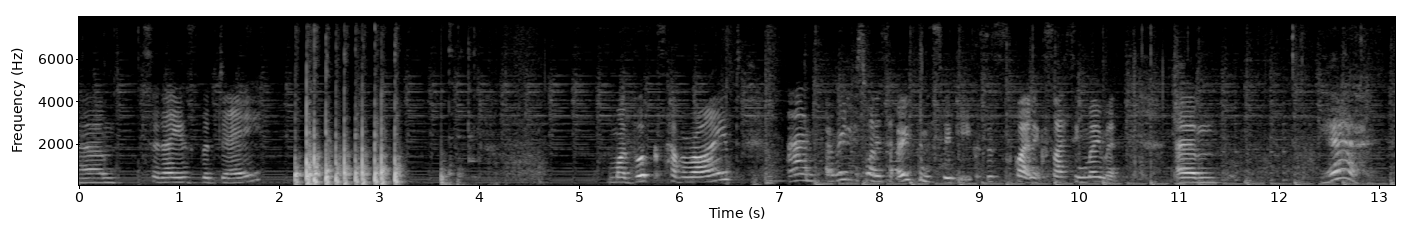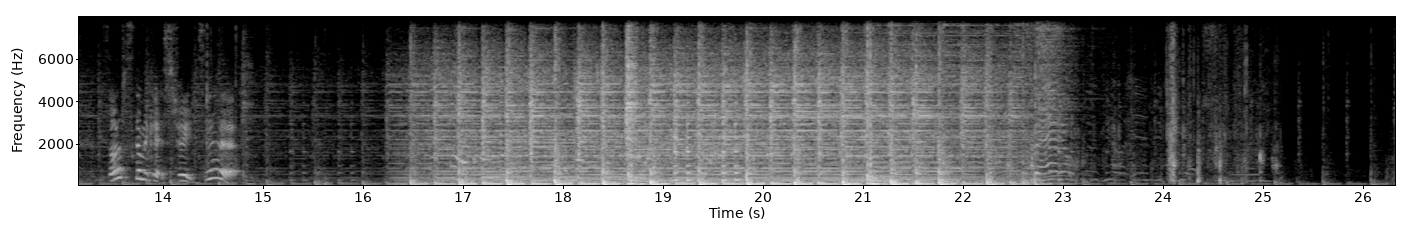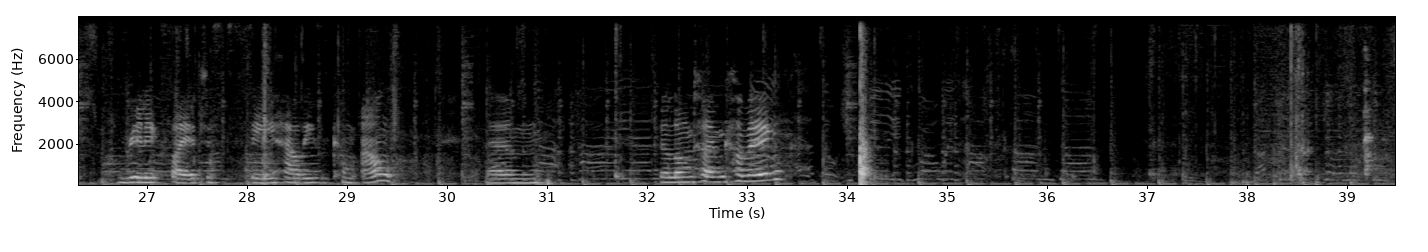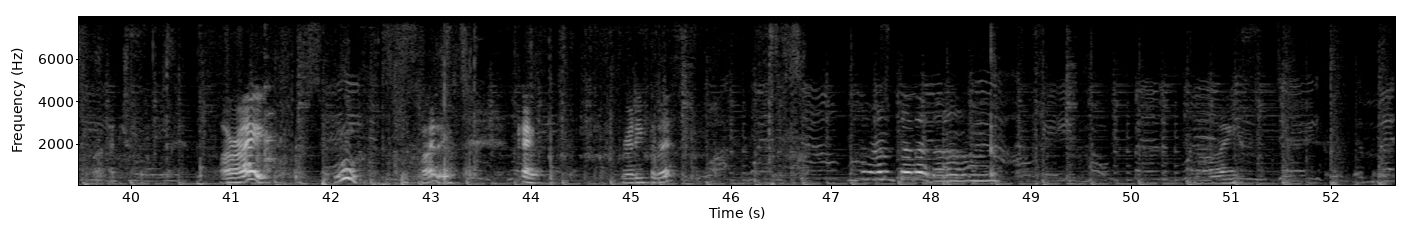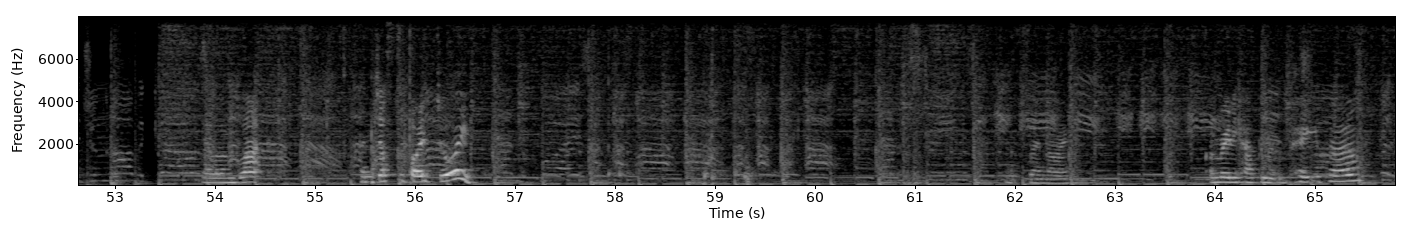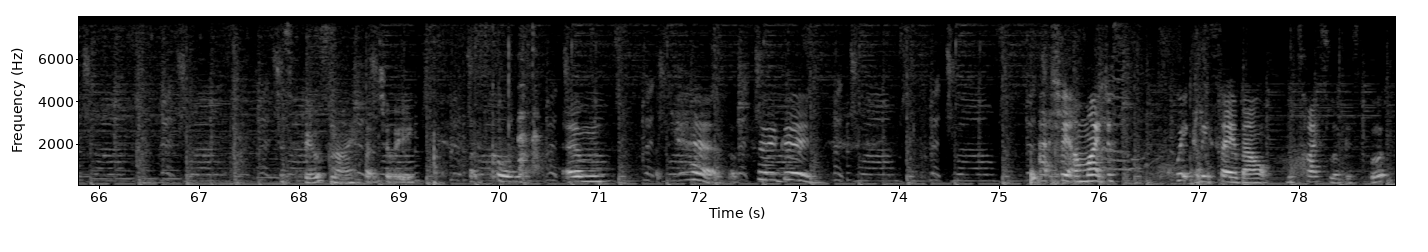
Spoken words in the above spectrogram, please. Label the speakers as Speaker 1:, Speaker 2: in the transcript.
Speaker 1: Um, today is the day. My books have arrived and I really just wanted to open this with you because this is quite an exciting moment. Um, yeah, so I'm just going to get straight to it. really excited just to see how these have come out. Um, it's been a long time coming. All right. Ooh, exciting. Okay, ready for this? Nice. Yellow and black. Unjustified joy. So nice. I'm really happy with the paper. It just feels nice actually. That's cool. Um, yeah, that's so good. Actually, I might just quickly say about the title of this book.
